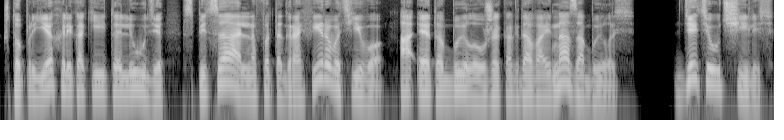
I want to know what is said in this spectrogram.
что приехали какие-то люди специально фотографировать его, а это было уже когда война забылась. Дети учились,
